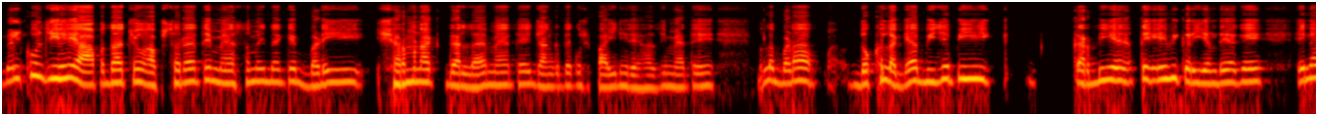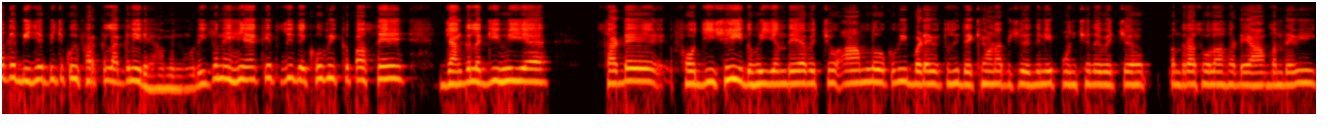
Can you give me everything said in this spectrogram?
ਬਿਲਕੁਲ ਜੀ, ਇਹ ਆਪਦਾ ਚੋਂ ਅਫਸਰ ਹੈ ਤੇ ਮੈਂ ਸਮਝਦਾ ਕਿ ਬੜੀ ਸ਼ਰਮਨਾਕ ਗੱਲ ਹੈ। ਮੈਂ ਤੇ ਜੰਗ ਤੇ ਕੁਝ ਪਾਈ ਨਹੀਂ ਰਿਹਾ ਸੀ। ਮੈਂ ਤੇ ਮਤਲਬ ਬੜਾ ਦੁੱਖ ਲੱਗਿਆ। ਬੀਜੇਪੀ ਕਰਦੀ ਹੈ ਤੇ ਇਹ ਵੀ ਕਰੀ ਜਾਂਦੇ ਆ ਕਿ ਇਹਨਾਂ ਤੇ ਬੀਜੇਪੀ 'ਚ ਕੋਈ ਫ਼ਰਕ ਲੱਗ ਨਹੀਂ ਰਿਹਾ ਮੈਨੂੰ। ਰੀਜ਼ਨ ਇਹ ਹੈ ਕਿ ਤੁਸੀਂ ਦੇਖੋ ਵੀ ਇੱਕ ਪਾਸੇ ਜੰਗ ਲੱਗੀ ਹੋਈ ਹੈ ਸਾਡੇ ਫੌਜੀ ਸ਼ਹੀਦ ਹੋਈ ਜਾਂਦੇ ਆ ਵਿੱਚੋਂ ਆਮ ਲੋਕ ਵੀ ਬੜੇ, ਤੁਸੀਂ ਦੇਖਿਆ ਹੋਣਾ ਪਿਛਲੇ ਦਿਨੀ ਪੁੰਛ ਦੇ ਵਿੱਚ 15 16 ਸਾਡੇ ਆਮ ਬੰਦੇ ਵੀ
